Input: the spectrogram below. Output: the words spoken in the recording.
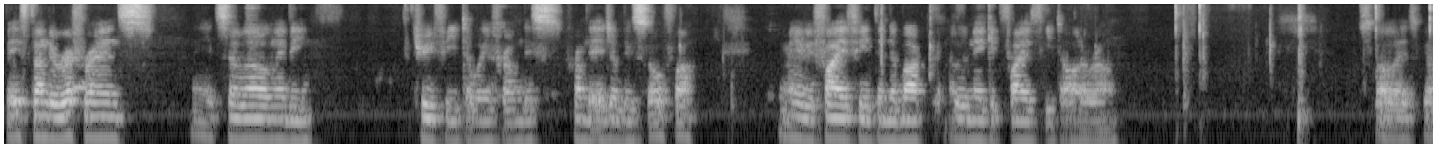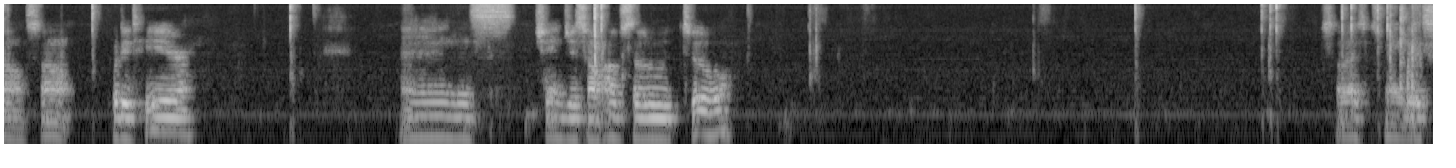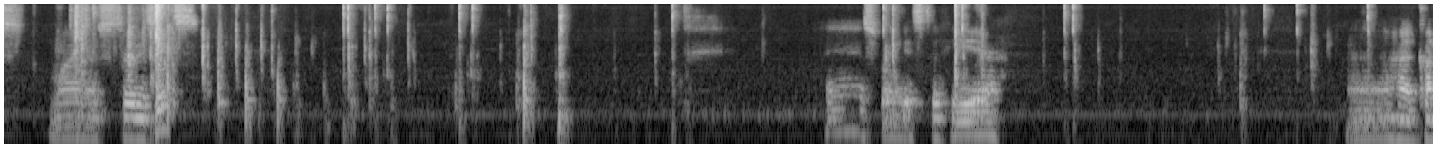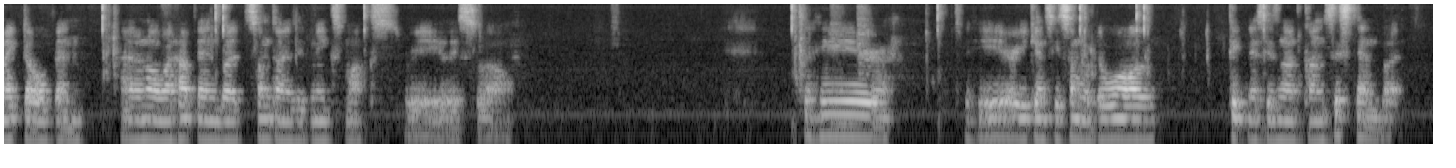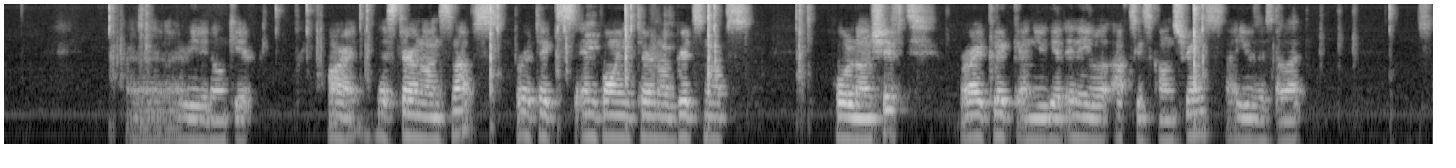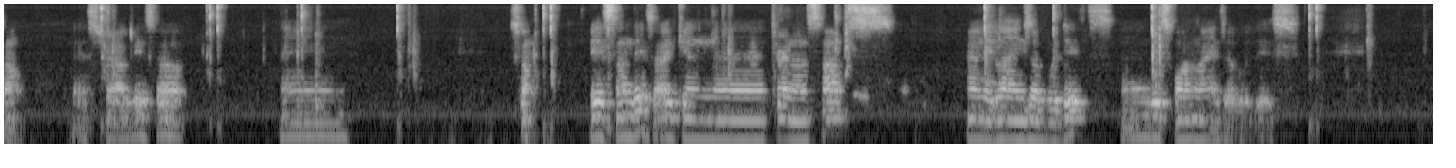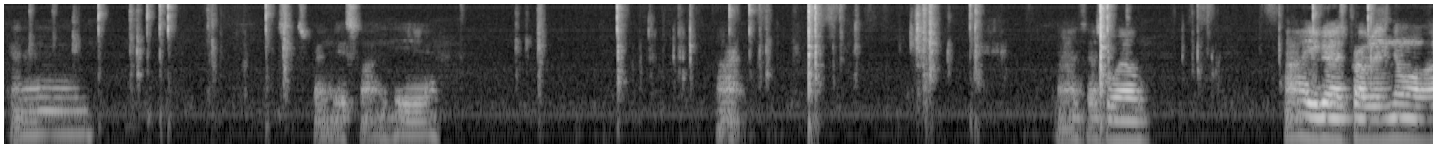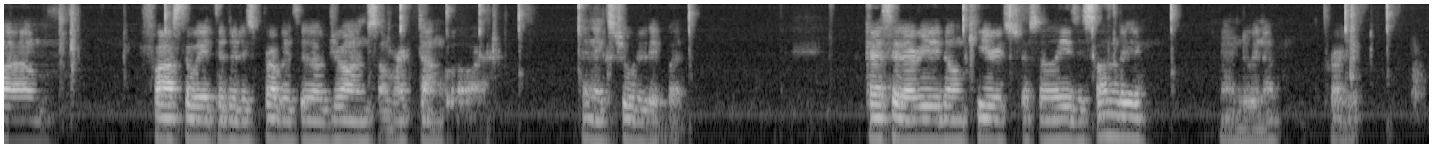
Based on the reference, it's about maybe 3 feet away from this, from the edge of this sofa. Maybe 5 feet in the back, I will make it 5 feet all around. So let's go, so put it here, and let's change this from absolute to so let's make this minus 36 let's bring this to here uh, I had Connecter open I don't know what happened but sometimes it makes Max really slow to here to here. You can see some of the wall thickness is not consistent, but uh, I really don't care. Alright, let's turn on snaps. Vertex endpoint, turn off grid snaps. Hold on shift, right click, and you get enable axis constraints. I use this a lot. So let's drag this up. And so based on this, I can uh, turn on snaps and it lines up with this and this one lines up with this and let's bring this one here alright as well uh, you guys probably know um, faster way to do this probably to have drawn some rectangle or then extruded it but like I said, I really don't care. It's just a lazy Sunday and doing a project,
